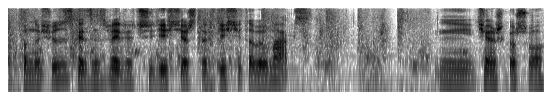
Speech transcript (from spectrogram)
odporność uzyskać. Zazwyczaj 30 a 40 to był maks. I ciężko szło.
